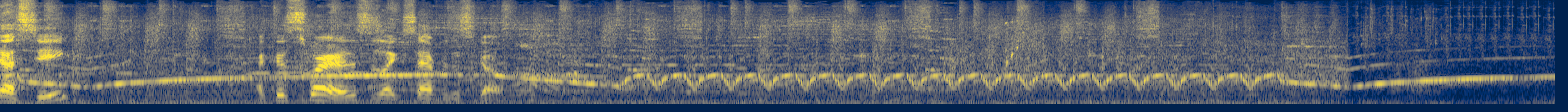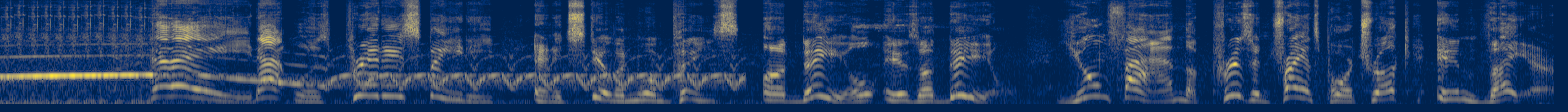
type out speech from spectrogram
Yeah, see? I could swear this is like San Francisco. Hey, that was pretty speedy, and it's still in one piece. A deal is a deal. You'll find the prison transport truck in there.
